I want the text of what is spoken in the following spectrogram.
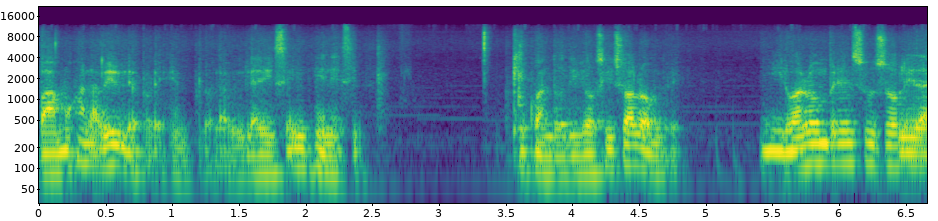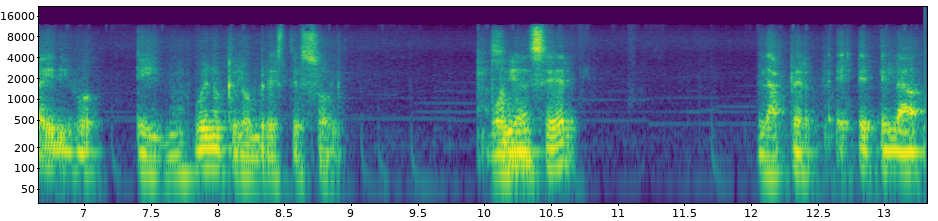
vamos a la Biblia, por ejemplo. La Biblia dice en Génesis que cuando Dios hizo al hombre, miró al hombre en su soledad y dijo, hey, no es bueno que el hombre esté solo. Voy a hacer eh, eh, la,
